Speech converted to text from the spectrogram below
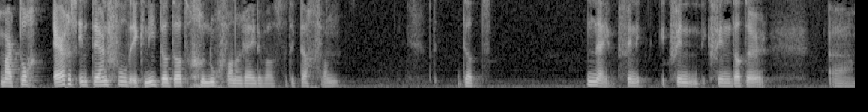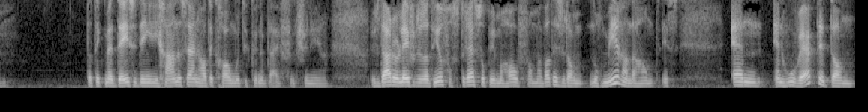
Maar toch ergens intern voelde ik niet dat dat genoeg van een reden was. Dat ik dacht van. Dat. Nee, vind ik, ik, vind, ik vind dat er. Um, dat ik met deze dingen die gaande zijn, had ik gewoon moeten kunnen blijven functioneren. Dus daardoor leverde dat heel veel stress op in mijn hoofd. Van, maar wat is er dan nog meer aan de hand? Is, en, en hoe werkt dit dan?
